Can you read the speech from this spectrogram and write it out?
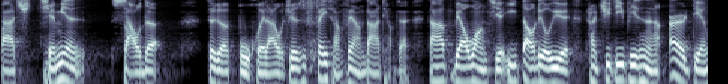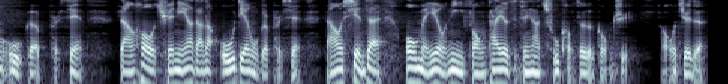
把前面。少的这个补回来，我觉得是非常非常大的挑战。大家不要忘记了，一到六月它 GDP 增长二点五个 percent，然后全年要达到五点五个 percent，然后现在欧美又有逆风，它又只剩下出口这个工具。哦我觉得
